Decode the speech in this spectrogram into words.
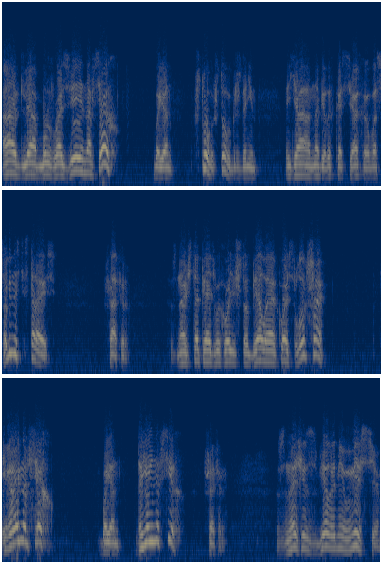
а для буржуазии на всех? Баян. Что вы, что вы, гражданин? Я на белых костях в особенности стараюсь. Шафер. Значит, опять выходит, что белая кость лучше? Играй на всех. Баян. Да я и на всех. Шафер. Значит, с белыми вместе.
